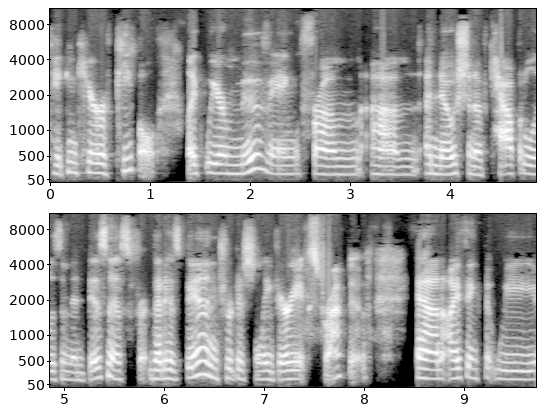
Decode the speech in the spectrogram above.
taking care of people. Like we are moving from um, a notion of capitalism and business for, that has been traditionally very extractive. And I think that we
